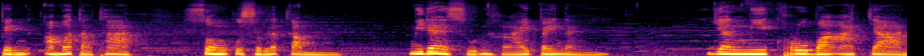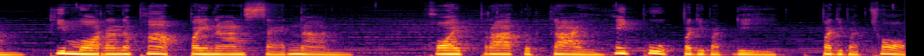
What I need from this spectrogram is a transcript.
เป็นอมตะธาตุทรงกุศลกรรมมิได้สูญหายไปไหน ยังมีครูบาอาจารย์ที่มรณภาพไปนานแสนนาน คอยปรากฏกายให้ผู้ปฏิบัติดี ปฏิบัติชอบ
